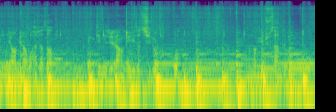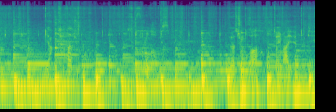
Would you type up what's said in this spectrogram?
대변염이라고 하셔서 냉찜질이랑 레이저 치료 받고 엉덩이에 주사 한 대 맞고 약 타가지고 숙소로 가고 있습니다. 여자친구가 걱정이 많이 됐는지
